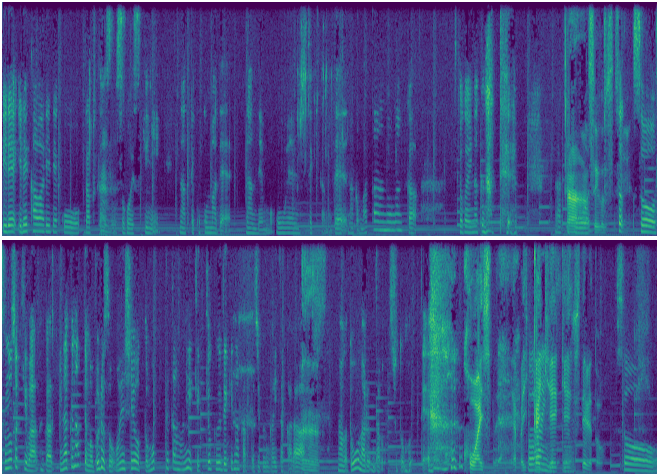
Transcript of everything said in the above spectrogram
入れ、入れ替わりでこう、ラプターズをすごい好きになって、ここまで何年も応援してきたので、なんかまたあの、なんか、人がいなくなって、なんかこうああ、、そういうことですそね。そう、その時は、なんか、いなくなってもブルズを応援しようと思ってたのに、結局できなかった自分がいたから、うん。なんかどうなるんだろうってちょっと思って。怖いですね。やっぱ一怖回経験してると、そ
